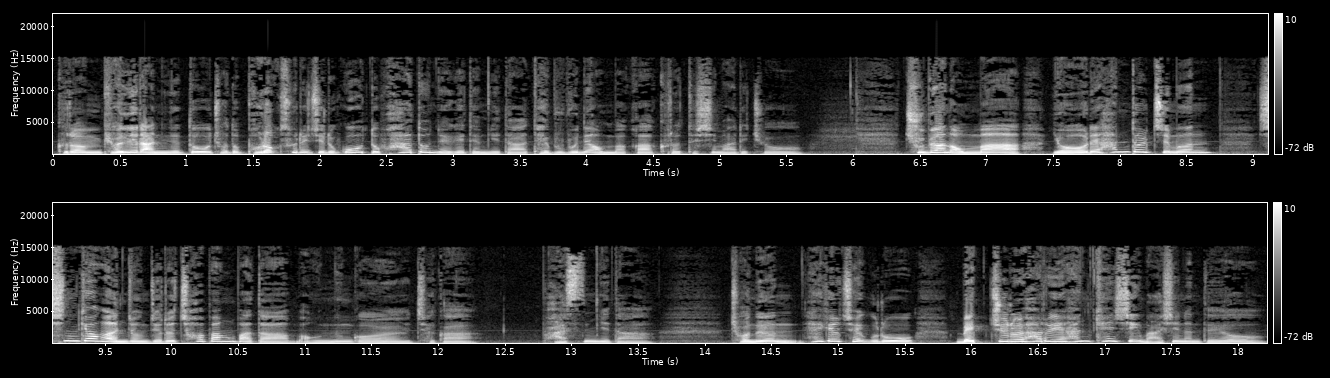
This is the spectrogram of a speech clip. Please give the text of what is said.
그럼 별일 아닌데도 저도 버럭 소리 지르고 또 화도 내게 됩니다. 대부분의 엄마가 그렇듯이 말이죠. 주변 엄마 열에 한돌쯤은 신경 안정제를 처방받아 먹는 걸 제가 봤습니다. 저는 해결책으로 맥주를 하루에 한 캔씩 마시는데요.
